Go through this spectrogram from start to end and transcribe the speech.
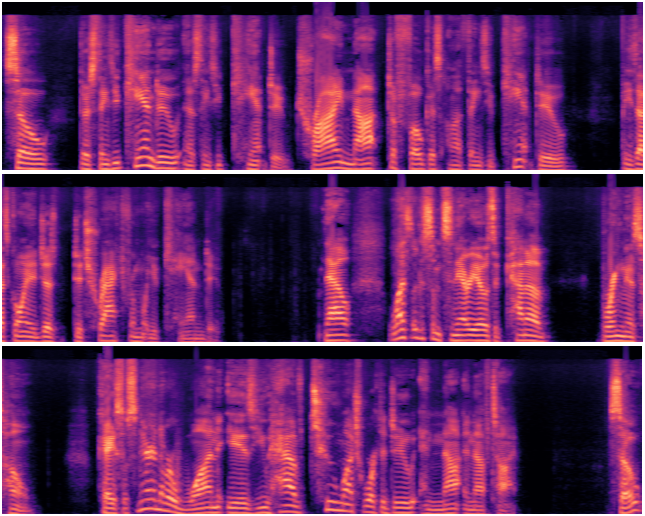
So there's things you can do and there's things you can't do. Try not to focus on the things you can't do because that's going to just detract from what you can do. Now, let's look at some scenarios to kind of bring this home. Okay, so scenario number one is you have too much work to do and not enough time. So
